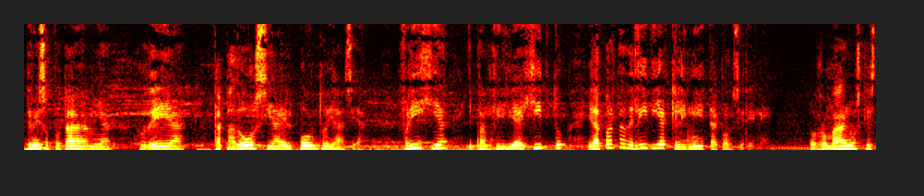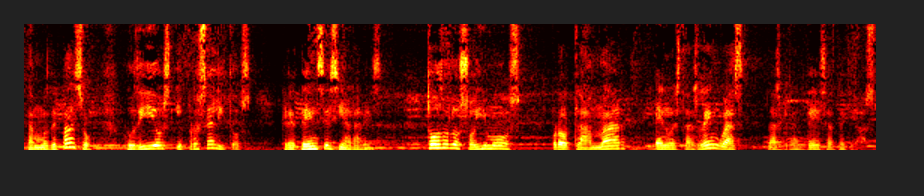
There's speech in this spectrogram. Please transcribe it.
de Mesopotamia, Judea, Capadocia, el Ponto y Asia, Frigia y Panfilia, Egipto y la parte de Libia que limita con Sirene los romanos que estamos de paso, judíos y prosélitos, cretenses y árabes. Todos los oímos proclamar en nuestras lenguas las grandezas de Dios.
